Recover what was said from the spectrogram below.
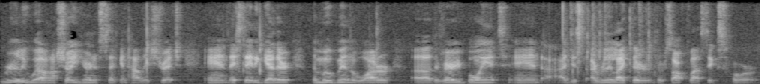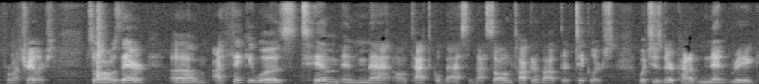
really well. And I'll show you here in a second how they stretch. And they stay together, the movement in the water, uh, they're very buoyant, and I just I really like their their soft plastics for for my trailers. So while I was there, um, I think it was Tim and Matt on Tactical Bass, and I saw them talking about their ticklers, which is their kind of Ned rig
